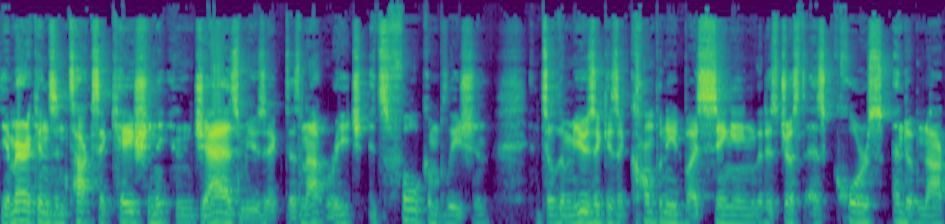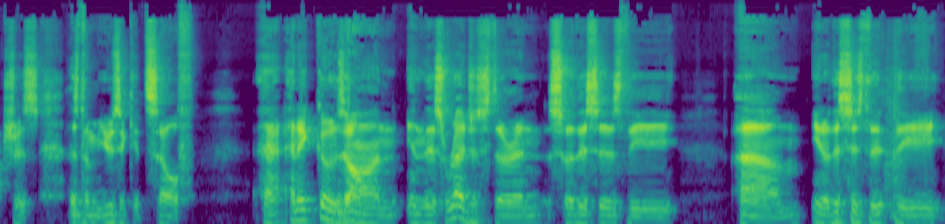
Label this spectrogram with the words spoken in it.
The American's intoxication in jazz music does not reach its full completion until the music is accompanied by singing that is just as coarse and obnoxious as the music itself and it goes on in this register and so this is the um, you know this is the the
